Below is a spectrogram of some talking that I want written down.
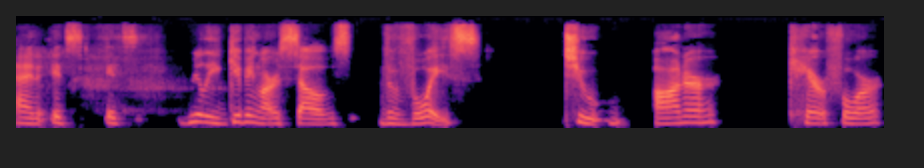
And it's it's really giving ourselves the voice to honor, care for,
